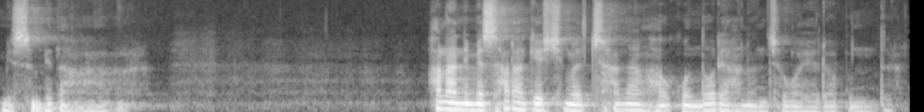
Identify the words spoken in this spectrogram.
믿습니다. 하나님의 살아계심을 찬양하고 노래하는 저와 여러분들.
